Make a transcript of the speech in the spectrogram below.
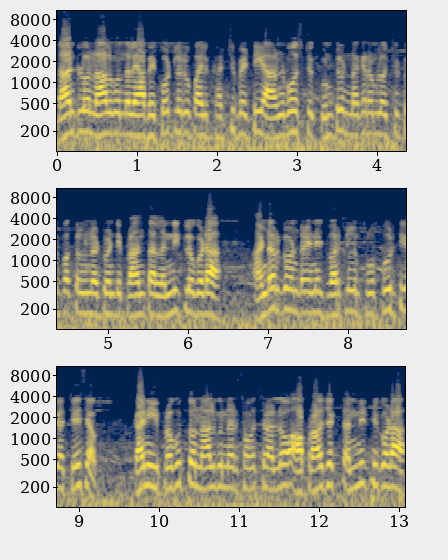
దాంట్లో నాలుగు వందల యాభై కోట్ల రూపాయలు ఖర్చు పెట్టి ఆల్మోస్ట్ గుంటూరు నగరంలో చుట్టుపక్కల ఉన్నటువంటి ప్రాంతాలన్నింటిలో కూడా అండర్ గ్రౌండ్ డ్రైనేజ్ వర్కులను పూ- పూర్తిగా చేశాం. కానీ ఈ ప్రభుత్వం నాలుగున్నర సంవత్సరాల్లో ఆ ప్రాజెక్ట్ అన్నింటినీ కూడా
